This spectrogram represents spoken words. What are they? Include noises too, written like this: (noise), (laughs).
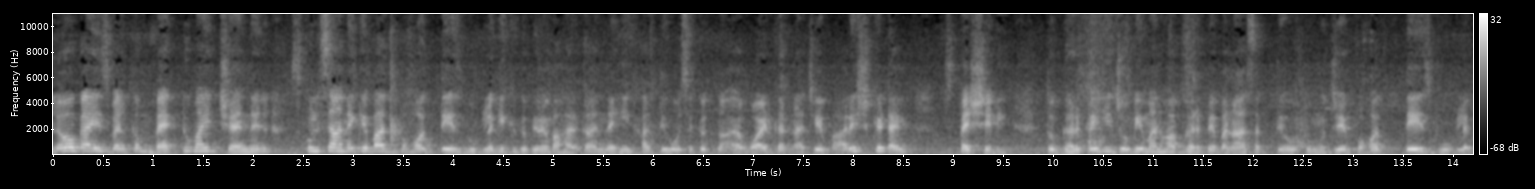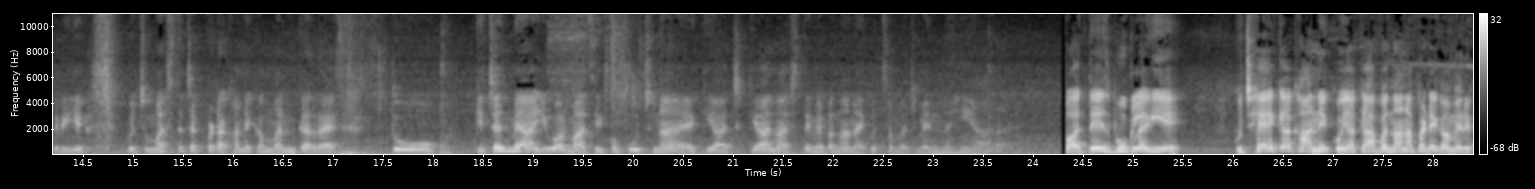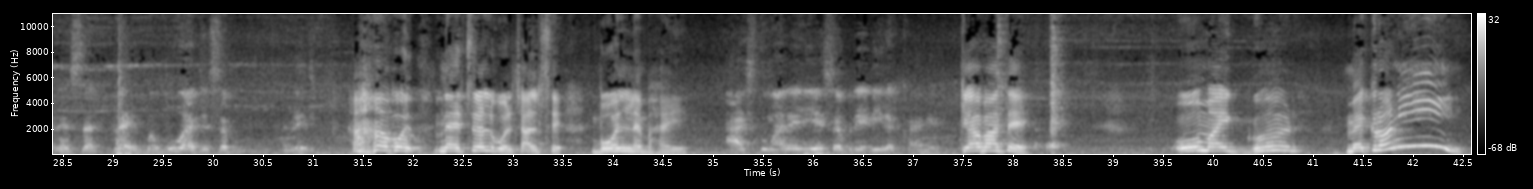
Hello guys welcome back to my channel school से आने के बाद बहुत तेज़ भूख लगी, क्योंकि अभी मैं बाहर का नहीं खाती हो सके उतना अवॉइड करना चाहिए बारिश के टाइम स्पेशली तो घर पे ही जो भी मन हो, आप घर पे बना सकते हो तो मुझे बहुत तेज़ भूख लग रही है। कुछ मस्त चटपटा खाने का मन कर रहा है। तो किचन में आई हूँ और मासी को पूछना है कि आज क्या नाश्ते में बनाना है, कुछ समझ में नहीं आ रहा है। बहुत तेज़ भूख लगी है। कुछ है क्या खाने को या क्या बनाना पड़ेगा मेरे को? सरप्राइज़ बबू आज सब रेडी हाँ बोल नेचुरल बोल चाल से। बोल ने भाई। आज तुम्हारे लिए सब रेडी रखा है। क्या बात है? ओ माय गॉड मैक्रोनी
